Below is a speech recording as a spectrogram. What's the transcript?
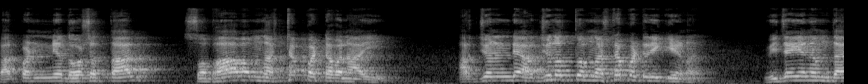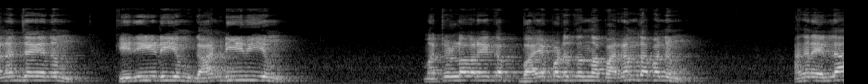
കാർപ്പണ്യ ദോഷത്താൽ സ്വഭാവം നഷ്ടപ്പെട്ടവനായി അർജുനന്റെ അർജുനത്വം നഷ്ടപ്പെട്ടിരിക്കുകയാണ്. വിജയനും ധനഞ്ജയനും കിരീടിയും ഗാന്ധീവിയും മറ്റുള്ളവരെയൊക്കെ ഭയപ്പെടുത്തുന്ന പരന്തപനും അങ്ങനെ എല്ലാ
